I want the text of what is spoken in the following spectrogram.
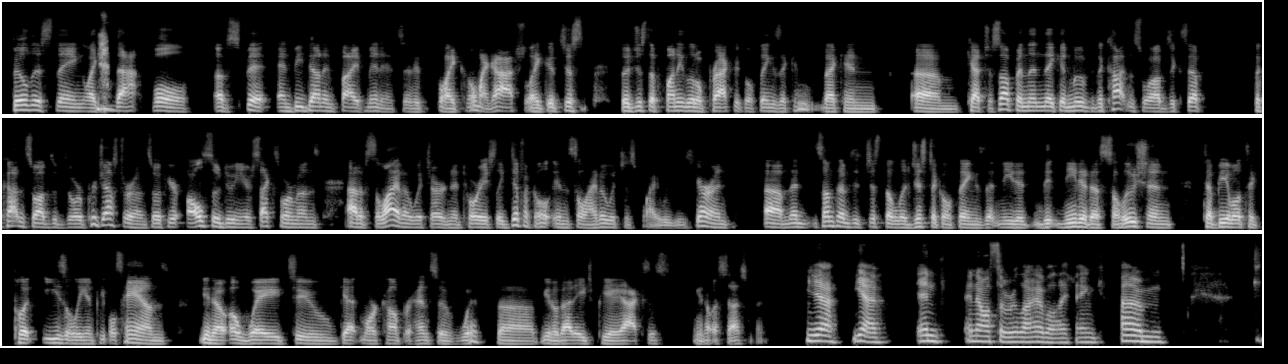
Fill this thing like that full of spit and be done in five minutes." And it's like, oh my gosh, like it's just they're just a funny little practical things that can that can um, catch us up, and then they can move to the cotton swabs, except the cotton swabs absorb progesterone. So if you're also doing your sex hormones out of saliva, which are notoriously difficult in saliva, which is why we use urine, um, then sometimes it's just the logistical things that needed that needed a solution to be able to put easily in people's hands. You know, a way to get more comprehensive with uh, you know that HPA axis you know assessment. Yeah, yeah, and and also reliable. I think. Um,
